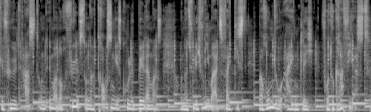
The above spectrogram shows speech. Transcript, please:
gefühlt hast und immer noch fühlst und nach draußen gehst, coole Bilder machst und natürlich niemals vergisst, warum du eigentlich fotografierst.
